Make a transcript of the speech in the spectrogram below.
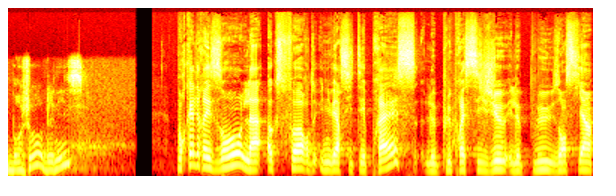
Bonjour, Denise. Pour quelles raisons la Oxford University Press, le plus prestigieux et le plus ancien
